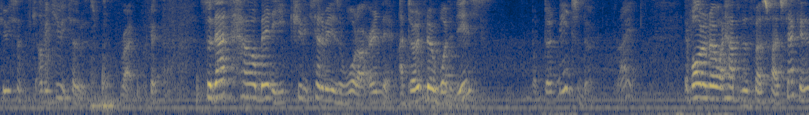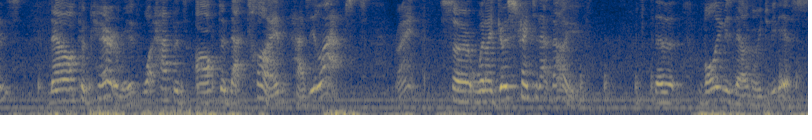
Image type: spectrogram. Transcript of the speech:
Cubic centimeters? I mean cubic centimeters. Right, okay. So that's how many cubic centimeters of water are in there. I don't know what it is, but don't need to know, right? If I want to know what happens in the first five seconds, now I'll compare it with what happens after that time has elapsed, right? So when I go straight to that value, the volume is now going to be this.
